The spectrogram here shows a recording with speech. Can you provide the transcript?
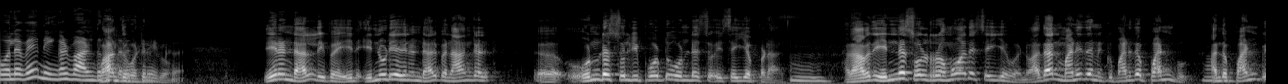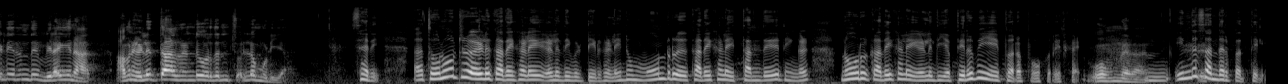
போலவே நீங்கள் வாழ்ந்து வாழ்ந்து கொண்டிருக்கிறீர்கள். ஏனென்றால் இப்போ என்னுடைய என்னென்றால் இப்போ நாங்கள் ஒன்றை சொல்லி போட்டு ஒன்றை செய்யப்படாது. அதாவது என்ன சொல்கிறோமோ அதை செய்ய வேண்டும். அதான் மனிதனுக்கு மனித பண்பு. அந்த பண்பிலிருந்து விலகினால் அவன் எழுத்தாளர் என்று ஒருத்தன் சொல்ல முடியாது. சரி தொண்ணூற்று ஏழு கதைகளை எழுதிவிட்டீர்கள். இன்னும் மூன்று கதைகளை தந்து நீங்கள் நூறு கதைகளை எழுதிய பெருமையை பெறப் போகிறீர்கள். ஓ உண்மைதான் ம், இந்த சந்தர்ப்பத்தில்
